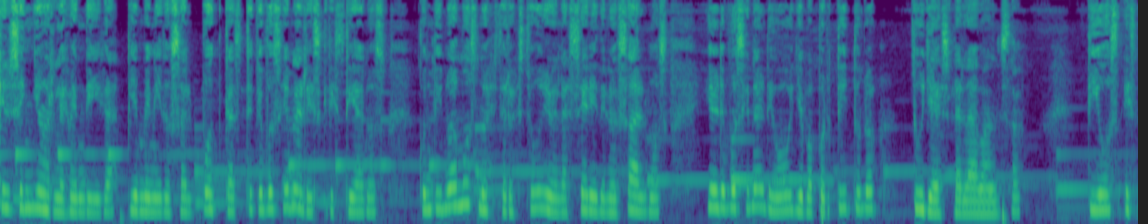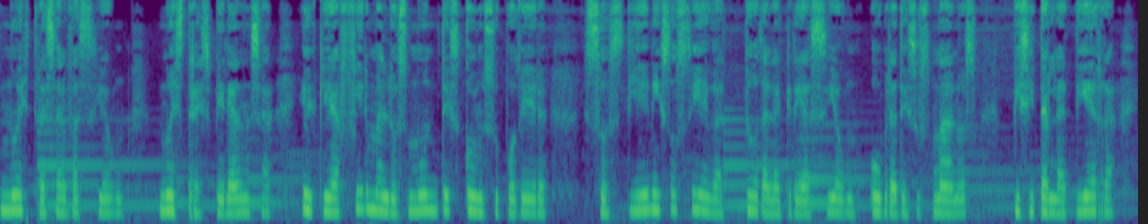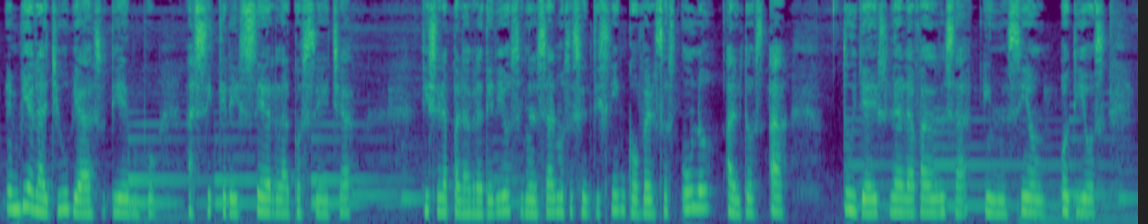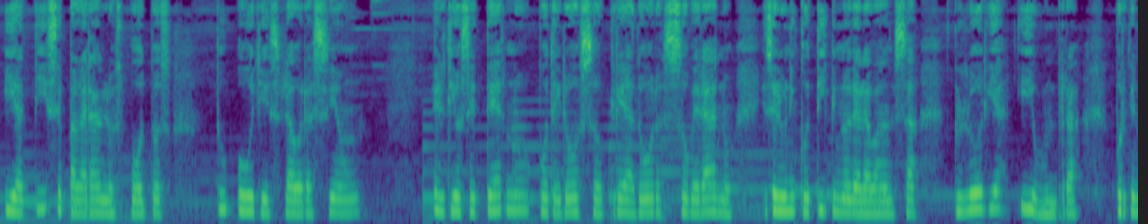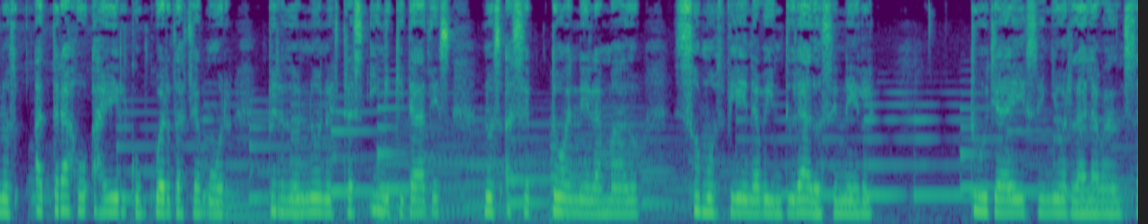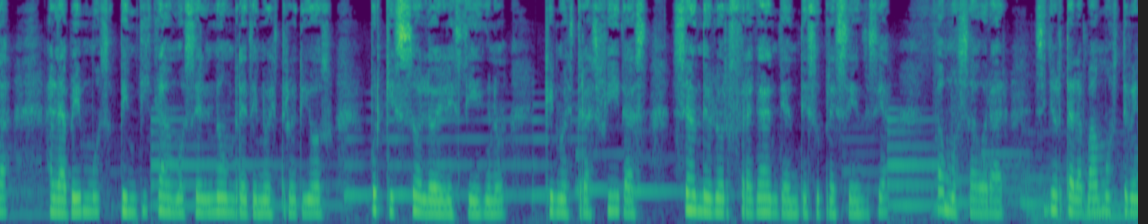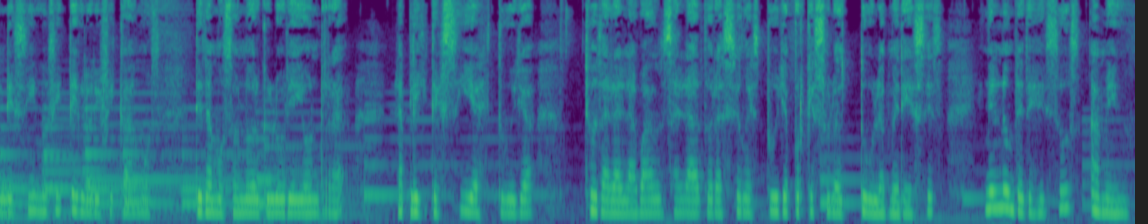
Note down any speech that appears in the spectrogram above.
Que el Señor les bendiga. Bienvenidos al podcast de Devocionales Cristianos. Continuamos nuestro estudio en la serie de los Salmos y el devocional de hoy lleva por título Tuya es la alabanza. Dios es nuestra salvación, nuestra esperanza, el que afirma los montes con su poder, sostiene y sosiega toda la creación, obra de sus manos, visita la tierra, envía la lluvia a su tiempo, hace crecer la cosecha. Dice la palabra de Dios en el Salmo 65, versos 1 al 2a. Tuya es la alabanza en Sión, oh Dios, y a ti se pagarán los votos. Tú oyes la oración. El Dios eterno, poderoso, creador, soberano, es el único digno de alabanza, gloria y honra, porque nos atrajo a Él con cuerdas de amor, perdonó nuestras iniquidades, nos aceptó en el amado, somos bienaventurados en Él. Tuya es, Señor, la alabanza, alabemos, bendigamos el nombre de nuestro Dios, porque solo Él es digno que nuestras vidas sean de olor fragante ante su presencia. Vamos a orar. Señor, te alabamos, te bendecimos y te glorificamos. Te damos honor, gloria y honra. La pleitesía es tuya. Toda la alabanza, la adoración es tuya porque solo tú la mereces. En el nombre de Jesús, amén.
